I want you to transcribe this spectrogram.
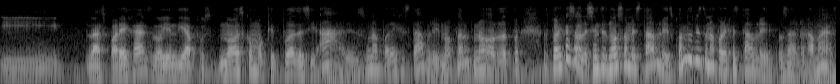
y las parejas hoy en día, pues no es como que puedas decir, ah, es una pareja estable, ¿no? Claro que no, las, las, parejas adolescentes no son estables. ¿Cuándo has visto una pareja estable? O sea, jamás.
